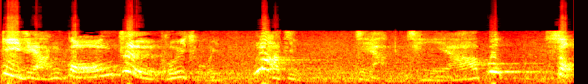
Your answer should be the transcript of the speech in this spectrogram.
既然公子开除，那就。将且不送，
